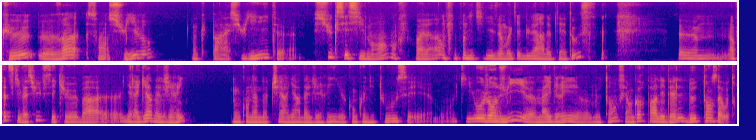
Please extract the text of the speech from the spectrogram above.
que euh, va s'en suivre, donc par la suite, euh, successivement, voilà, on utilise un vocabulaire adapté à tous. En fait, ce qui va suivre, c'est que bah, il y a la guerre d'Algérie. Donc on a notre chère guerre d'Algérie euh, qu'on connaît tous et euh, qui aujourd'hui, euh, malgré le temps, fait encore parler d'elle de temps à autre.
